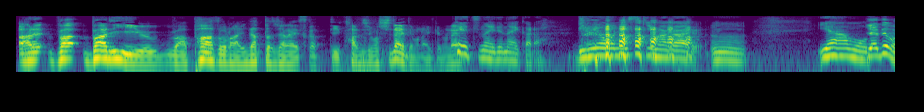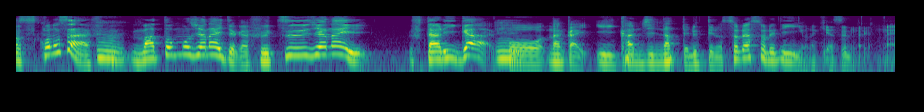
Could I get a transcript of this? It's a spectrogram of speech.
あれ、バ、バディはパートナーになったんじゃないですかっていう感じもしないでもないけどね。手つないでないから。微妙に隙間がある、うん、いやもう。いやでも、このさ、ふうん。まともじゃないというか、普通じゃない二人が、こう、なんかいい感じになってるっていうのは、それはそれでいいような気がするんだけどね。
